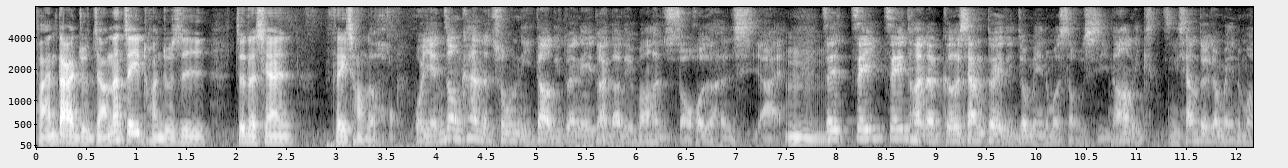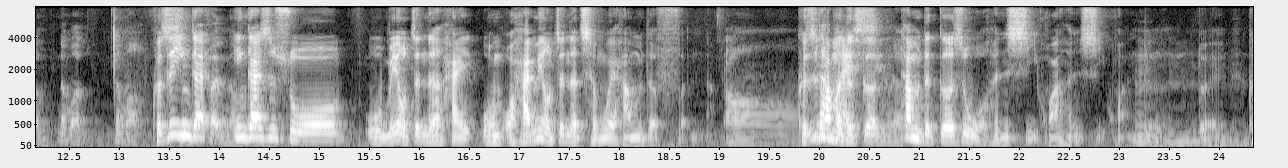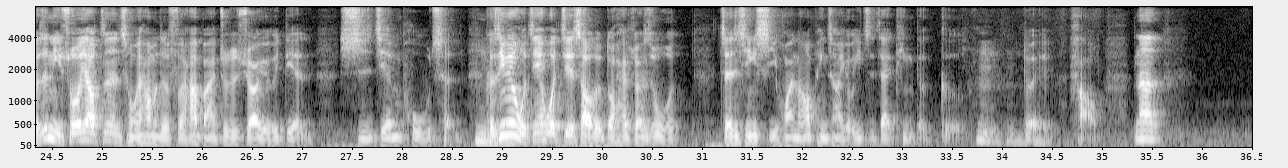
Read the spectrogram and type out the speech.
反正大概就这样。那这一团就是真的，现在非常的红。我严重看得出你到底对那一团到底有没有很熟或者很喜爱。嗯，这这这一团的歌相对你就没那么熟悉，然后你你相对就没那么那么那么。可是应该应该是说我没有真的还我我还没有真的成为他们的粉啊。哦。可是他们的歌，他们的歌是我很喜欢很喜欢的。对。可是你说要真的成为他们的粉，他本来就是需要有一点。时间铺陈，可是因为我今天会介绍的都还算是我真心喜欢，然后平常有一直在听的歌。嗯对，好，那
